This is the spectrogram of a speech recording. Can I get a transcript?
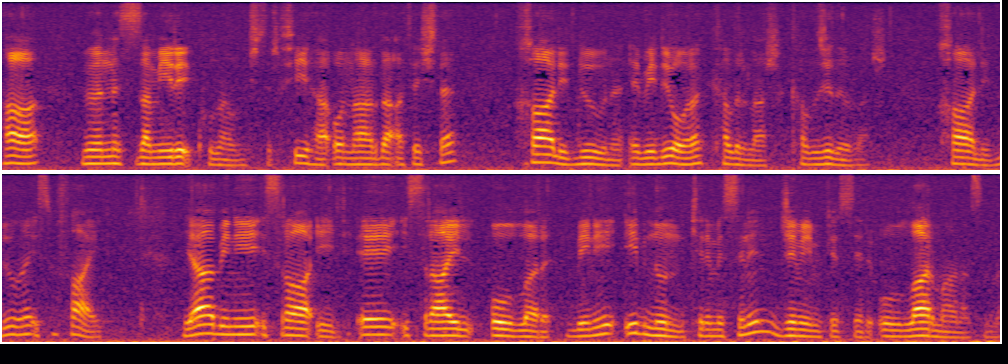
ha müennes zamiri kullanılmıştır. Fiha o narda ateşte halidune ebedi olarak kalırlar. Kalıcıdırlar. Halidune ismi fail. Ya beni İsrail ey İsrail oğulları beni İbnun kelimesinin cemi mükesseri oğullar manasında.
